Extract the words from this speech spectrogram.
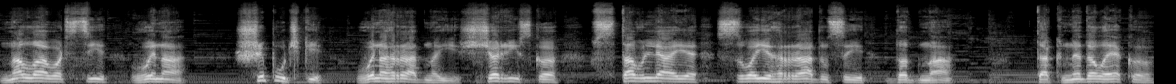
на лавочці вина, шипучки виноградної, що різко вставляє свої градуси до дна. Так недалеко,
